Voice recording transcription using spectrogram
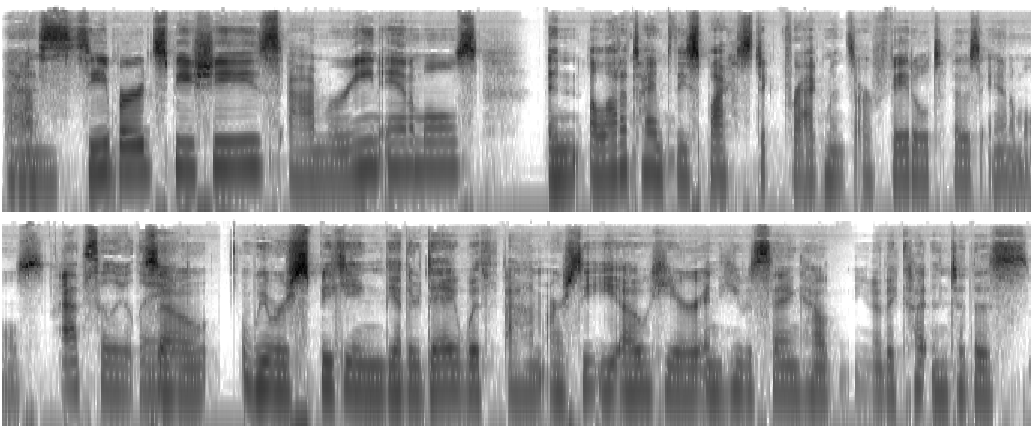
um, seabird species, uh, marine animals. And a lot of times these plastic fragments are fatal to those animals. Absolutely. So we were speaking the other day with um, our CEO here, and he was saying how you know they cut into this.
